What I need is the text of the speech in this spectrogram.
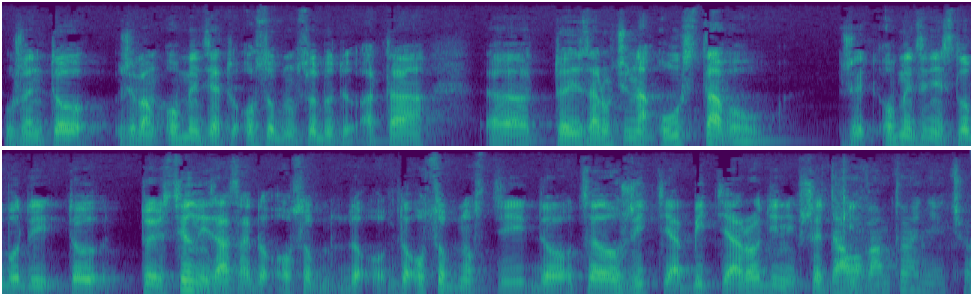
Už len to, že vám obmedzia tú osobnú slobodu a tá, to je zaručená ústavou, že obmedzenie slobody, to, to je silný zásah do, osob, do, do osobnosti, do celého žitia, bytia, rodiny, všetkých. Dalo vám to aj niečo?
